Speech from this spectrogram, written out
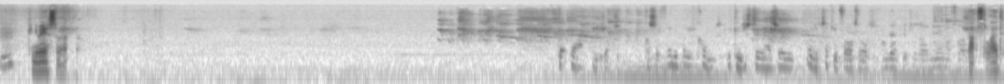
Hmm? Can you hear something? Get down and just, because if anybody comes, we can just do that so we- we're just taking photos. I'm getting pictures on you. That's all. That's lead.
